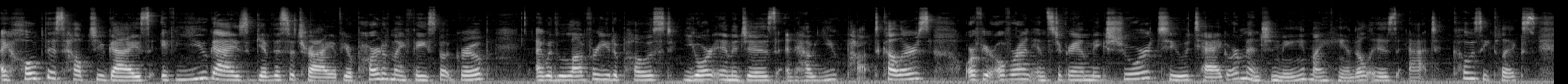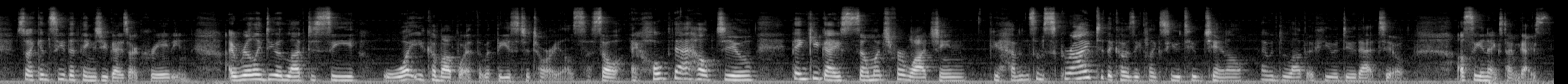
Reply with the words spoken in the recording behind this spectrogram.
I hope this helped you guys. If you guys give this a try, if you're part of my Facebook group, I would love for you to post your images and how you popped colors. Or if you're over on Instagram, make sure to tag or mention me. My handle is at Cozy Clicks so I can see the things you guys are creating. I really do love to see what you come up with with these tutorials. So I hope that helped you. Thank you guys so much for watching. If you haven't subscribed to the Cozy Clicks YouTube channel, I would love if you would do that too. I'll see you next time, guys.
